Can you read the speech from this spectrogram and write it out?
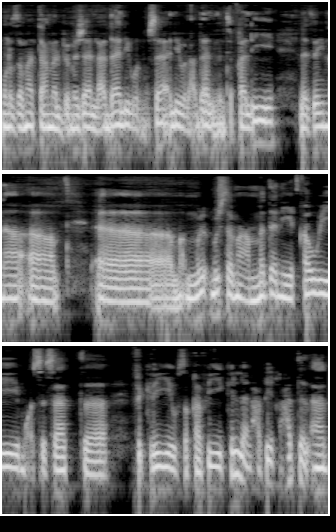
منظمات تعمل بمجال العدالة والمساءلة والعدالة الانتقالية. لدينا آه، آه، مجتمع مدني قوي مؤسسات فكرية وثقافية. كلها الحقيقة حتى الآن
